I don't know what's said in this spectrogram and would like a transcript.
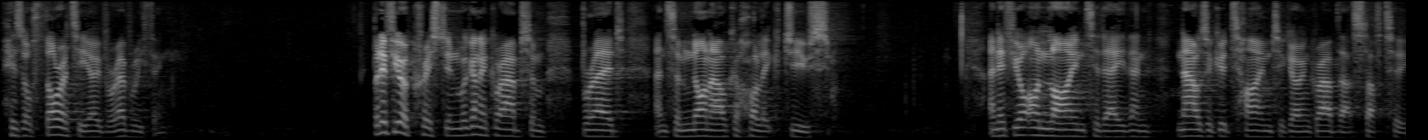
his authority over everything. But if you're a Christian, we're going to grab some bread and some non alcoholic juice. And if you're online today, then now's a good time to go and grab that stuff too.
